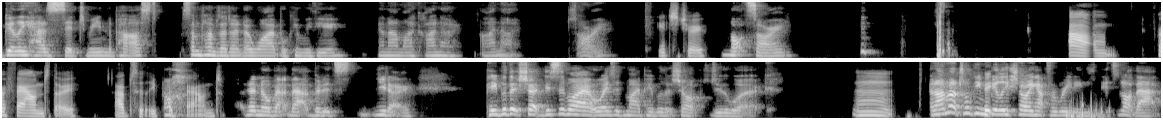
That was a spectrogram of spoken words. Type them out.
Billie has said to me in the past, sometimes I don't know why I book him with you. And I'm like, I know, I know. Sorry. it's true. Not sorry. Um, profound though. Absolutely Oh. profound. I don't know about that, but it's, you know, people that show this is why I always admire people that show up to do the work. Mm, And I'm not talking But- Billie showing up for readings. It's not that.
